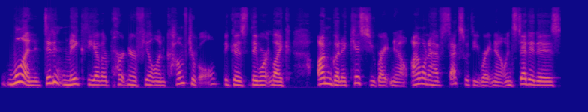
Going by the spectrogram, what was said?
one didn't make the other partner feel uncomfortable because they weren't like, I'm going to kiss you right now. I want to have sex with you right now. Instead, it is,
